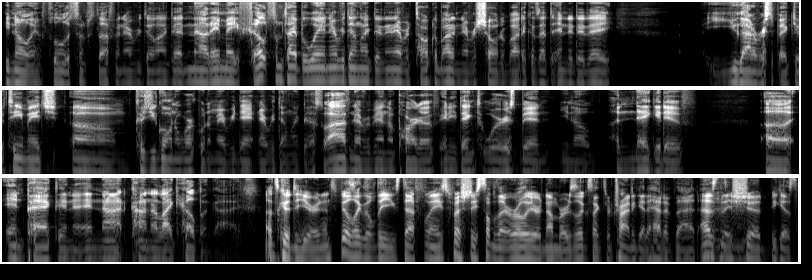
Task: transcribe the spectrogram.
you know, influence some stuff and everything like that. Now they may felt some type of way and everything like that. They never talked about it, never showed about it because at the end of the day, you got to respect your teammates um because you're going to work with them every day and everything like that so i've never been a part of anything to where it's been you know a negative uh impact and, and not kind of like helping guys That's good to hear. And it feels like the league's definitely, especially some of the earlier numbers, it looks like they're trying to get ahead of that, as they should, because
